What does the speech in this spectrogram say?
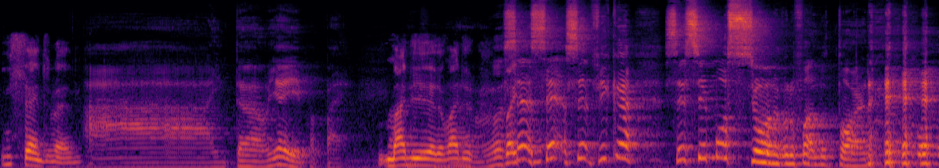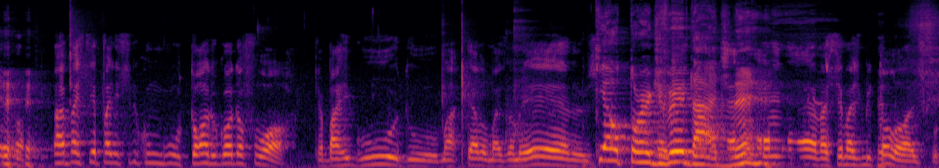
em Sandman. Ah, então. E aí, papai? Maneiro, maneiro. Você fica. Você se emociona quando fala do Thor, né? Mas vai ser parecido com o Thor do God of War. Que é barrigudo, martelo mais ou menos. Que é o Thor de verdade, é, né? É, é, vai ser mais mitológico.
